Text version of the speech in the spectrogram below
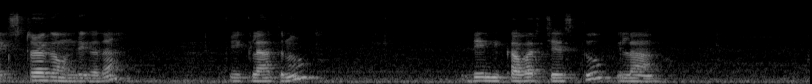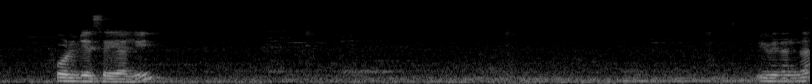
ఎక్స్ట్రాగా ఉంది కదా ఈ క్లాత్ను. దీన్ని కవర్ చేస్తూ ఇలా ఫోల్డ్ చేసేయాలి. ఈ విధంగా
